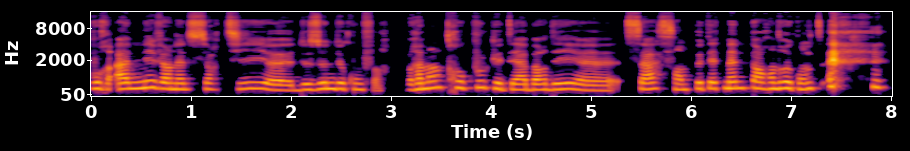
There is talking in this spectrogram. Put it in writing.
pour amener vers notre sortie de zone de confort. Vraiment trop cool que tu aies abordé ça sans peut-être même t'en rendre compte.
